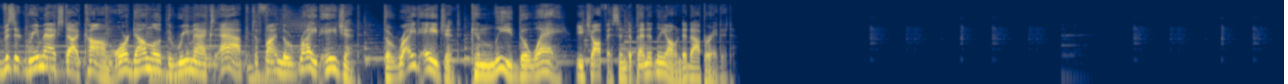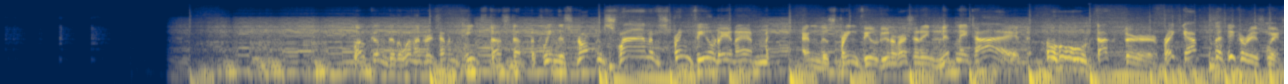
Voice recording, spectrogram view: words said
Visit REMAX.com or download the REMAX app to find the right agent. The right agent can lead the way. Each office independently owned and operated. Welcome to the 117th dust-up between the Snorton Swine of Springfield A&M and the Springfield University Nittany Tide. Oh, doctor, break out the hickory switch.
